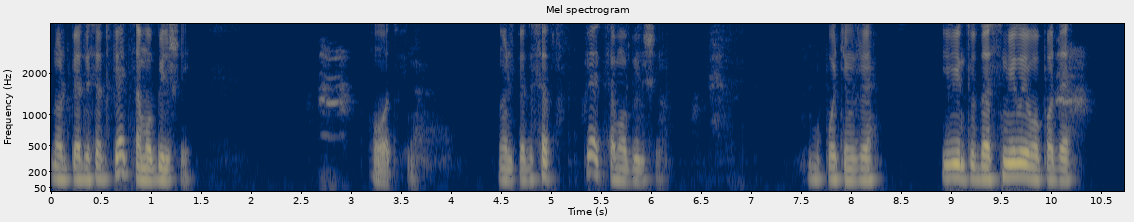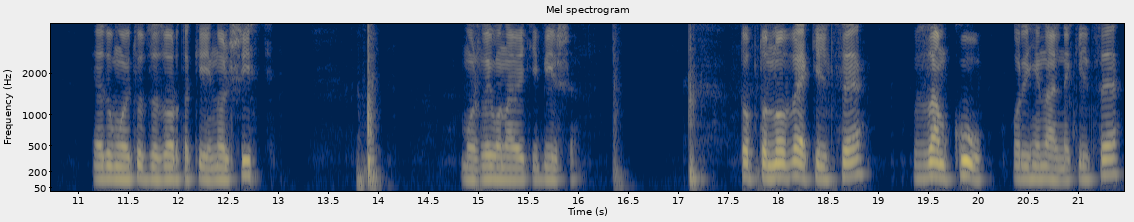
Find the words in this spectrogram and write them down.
0,55, самобільший. От він. 0,55 самобільший. Бо потім вже. І він туди сміливо паде. Я думаю, тут зазор такий 0,6. Можливо, навіть і більше. Тобто нове кільце в замку оригінальне кільце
